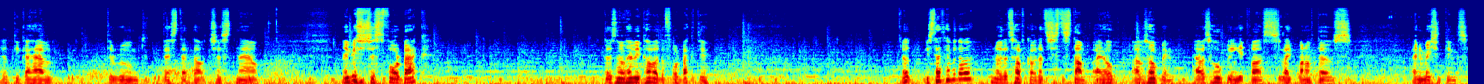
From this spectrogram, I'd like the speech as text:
I don't think I have the room to test that out just now. Maybe I should just fall back. There's no heavy cover to fall back to. Oh, is that heavy cover? No, that's half cover. That's just a stump. I hope. I was hoping. I was hoping it was like one of those animation things.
